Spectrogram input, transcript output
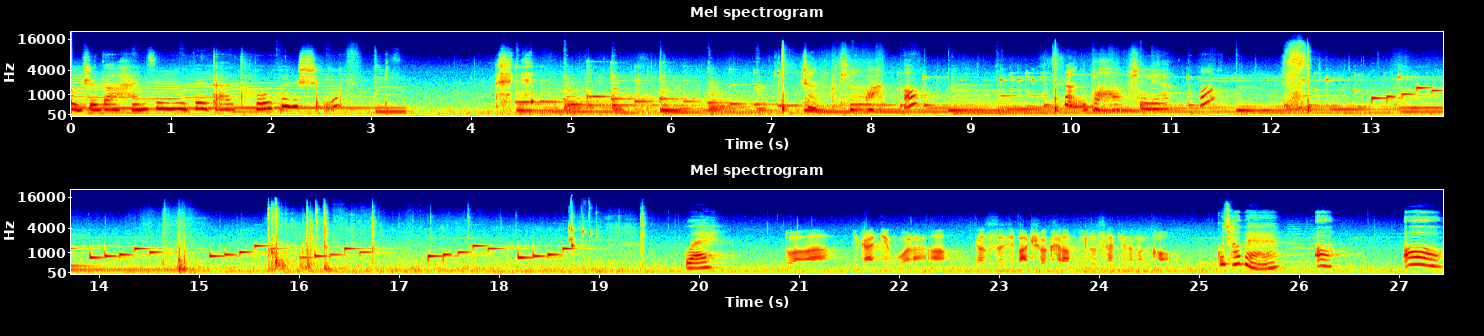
不知道韩静茹被打头会是什么反应？让你不听话啊！让你不好好训练啊！喂，陆文文，你赶紧过来。啊，让司机把车开到麋鹿餐厅的门口。顾桥北，哦，哦，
